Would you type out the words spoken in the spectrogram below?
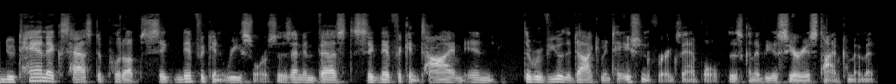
Nutanix has to put up significant resources and invest significant time in the review of the documentation, for example, is going to be a serious time commitment.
